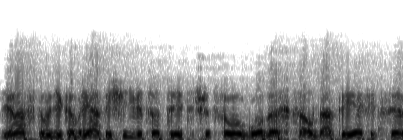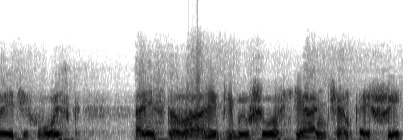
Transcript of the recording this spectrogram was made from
12 декабря 1936 года солдаты и офицеры этих войск арестовали прибывшего в Сиань Чан Кайши,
